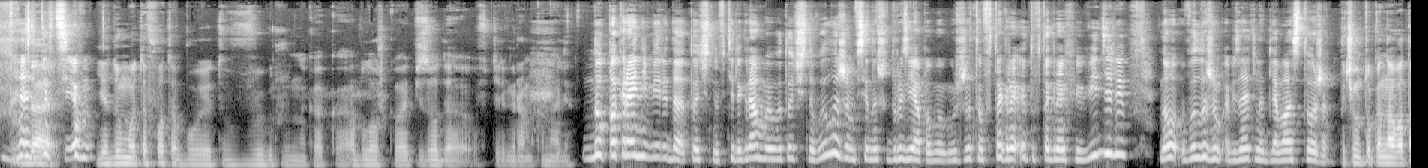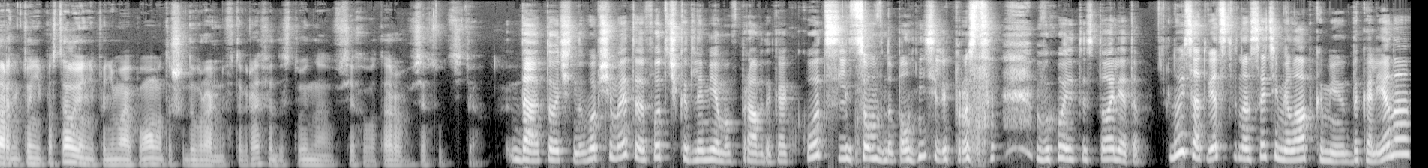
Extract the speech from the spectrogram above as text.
на Да, эту тему. я думаю, это фото будет выгружено как обложка эпизода в телеграм-канале. Ну, по крайней мере, да, точно. В Телеграм мы его точно выложим. Все наши друзья, по-моему, уже эту, фотогра- эту фотографию видели, но выложим обязательно для вас тоже. Почему только на аватар никто не поставил, я не понимаю. По-моему, это шедевральная фотография, достойна всех аватаров во всех соцсетях. Да, точно. В общем, это фоточка для мемов, правда, как кот с лицом в наполнителе просто выходит из туалета. Ну и, соответственно, с этими лапками до колена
